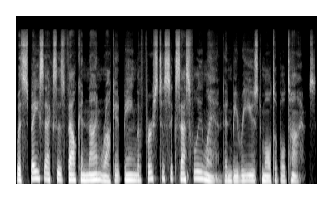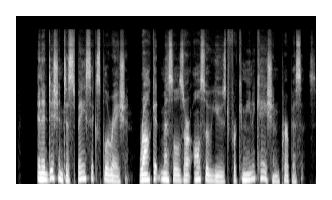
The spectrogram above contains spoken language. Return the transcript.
with SpaceX's Falcon 9 rocket being the first to successfully land and be reused multiple times. In addition to space exploration, rocket missiles are also used for communication purposes.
